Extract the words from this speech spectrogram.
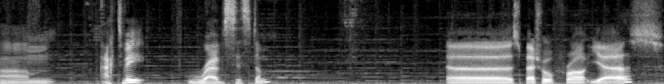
Um, activate rev system. Uh, special front, yes.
